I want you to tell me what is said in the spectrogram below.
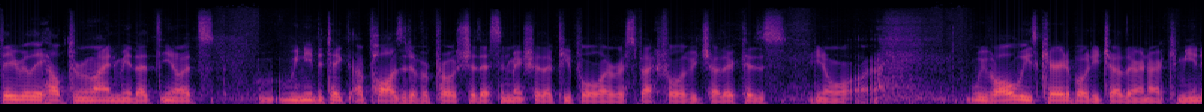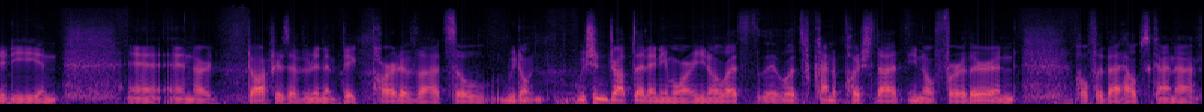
they really helped remind me that you know it's we need to take a positive approach to this and make sure that people are respectful of each other because you know uh, we've always cared about each other in our community and and, and our doctors have been a big part of that. So we don't we shouldn't drop that anymore. You know, let's let's kind of push that you know further, and hopefully that helps kind of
